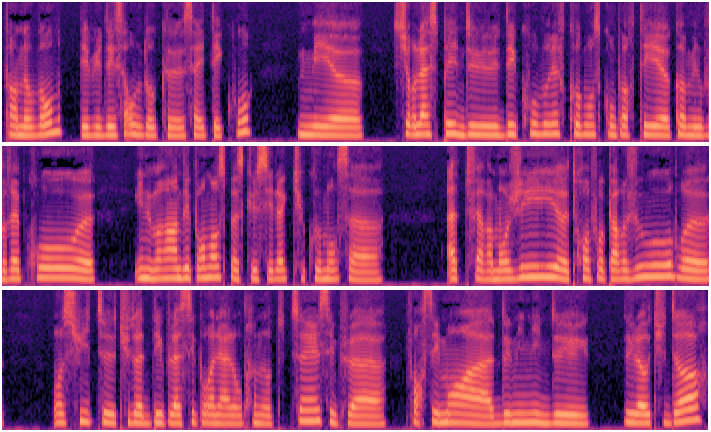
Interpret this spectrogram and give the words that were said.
fin novembre, début décembre, donc ça a été court. Mais sur l'aspect de découvrir comment se comporter comme une vraie pro, une vraie indépendance, parce que c'est là que tu commences à, à te faire à manger trois fois par jour. ensuite, tu dois te déplacer pour aller à l'entraînement toute seule. C'est plus forcément à deux minutes de, de là où tu dors.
